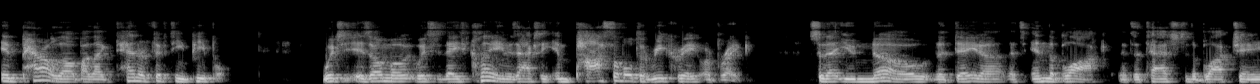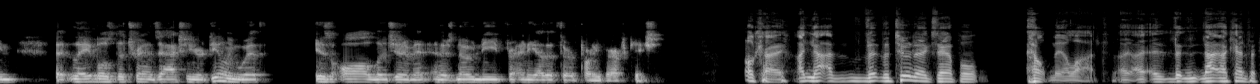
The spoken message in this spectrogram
in parallel by like 10 or 15 people, which is almost which they claim is actually impossible to recreate or break. So that you know the data that's in the block that's attached to the blockchain that labels the transaction you're dealing with is all legitimate and there's no need for any other third party verification. Okay. I, now, the, the tuna example helped me a lot. I, I, I kind of,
